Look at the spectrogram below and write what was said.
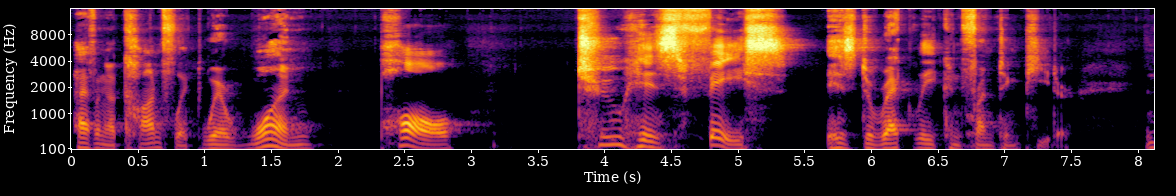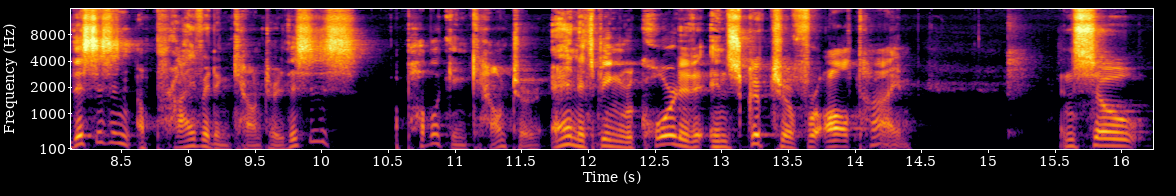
having a conflict where one, Paul, to his face, is directly confronting Peter. And this isn't a private encounter. This is public encounter and it's being recorded in scripture for all time. And so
